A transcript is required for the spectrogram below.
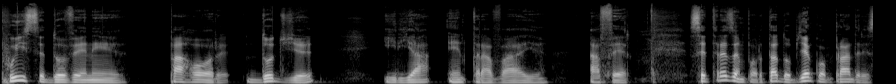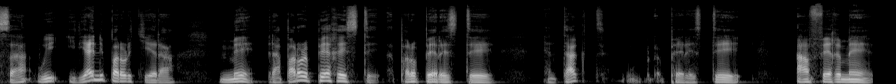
puisse devenir parole de Dieu, il y a un travail à faire. C'est très important de bien comprendre ça. Oui, il y a une parole qui est là, mais la parole peut rester. La parole peut rester intacte, peut rester enfermée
